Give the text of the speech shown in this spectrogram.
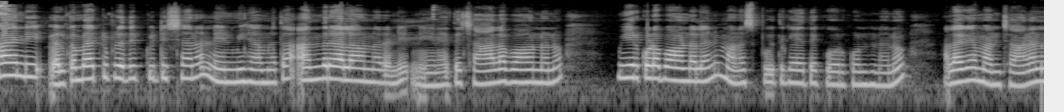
హాయ్ అండి. వెల్కమ్ బ్యాక్ టు ప్రదీప్ క్విటిస్ ఛానల్. నేను మీ హేమలత. అందరూ ఎలా ఉన్నారండి? నేనైతే చాలా బాగున్నాను. మీరు కూడా బాగుండాలని మనస్ఫూర్తిగా అయితే కోరుకుంటున్నాను. అలాగే మన ఛానల్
